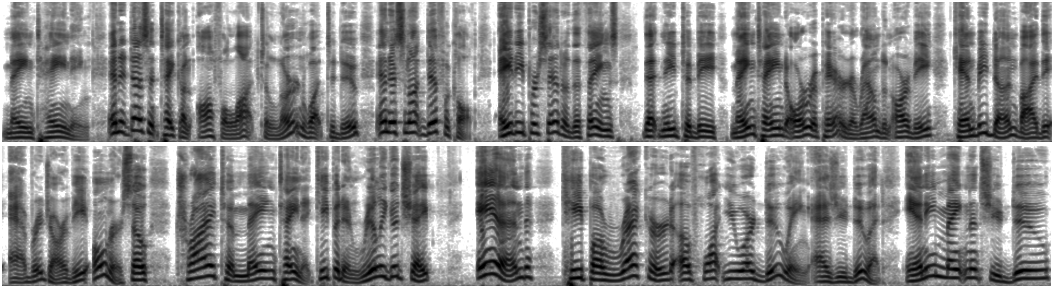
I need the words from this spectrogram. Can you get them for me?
maintaining. And it doesn't take an awful lot to learn what to do, and it's not difficult. 80% of the things that need to be maintained or repaired around an RV can be done by the average RV owner. So try to maintain it, keep it in really good shape, and keep a record of what you are doing as you do it. Any maintenance you do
